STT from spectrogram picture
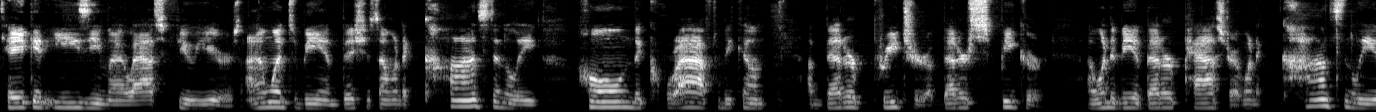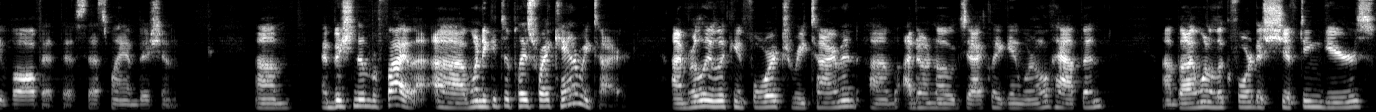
take it easy my last few years. I want to be ambitious. I want to constantly hone the craft to become a better preacher, a better speaker. I want to be a better pastor. I want to constantly evolve at this. That's my ambition. Um, ambition number five, uh, I want to get to a place where I can retire. I'm really looking forward to retirement. Um, I don't know exactly, again, when it'll happen, uh, but I want to look forward to shifting gears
